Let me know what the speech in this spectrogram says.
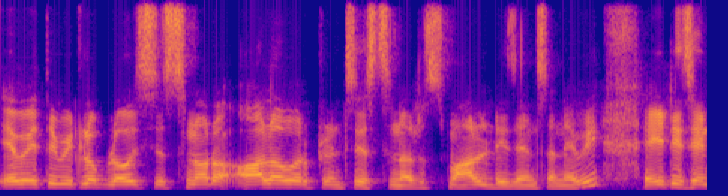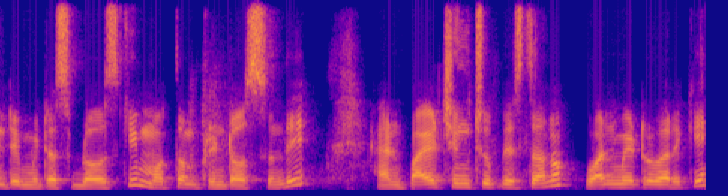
ఏవైతే వీటిలో బ్లౌజ్ ఇస్తున్నారో ఆల్ ఓవర్ ప్రింట్స్ ఇస్తున్నారు స్మాల్ డిజైన్స్ అనేవి. ఎయిటీ సెంటీమీటర్స్ బ్లౌజ్కి మొత్తం ప్రింట్ వస్తుంది. అండ్ పైచింగ్ చూపిస్తాను వన్ మీటర్ వరకు.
